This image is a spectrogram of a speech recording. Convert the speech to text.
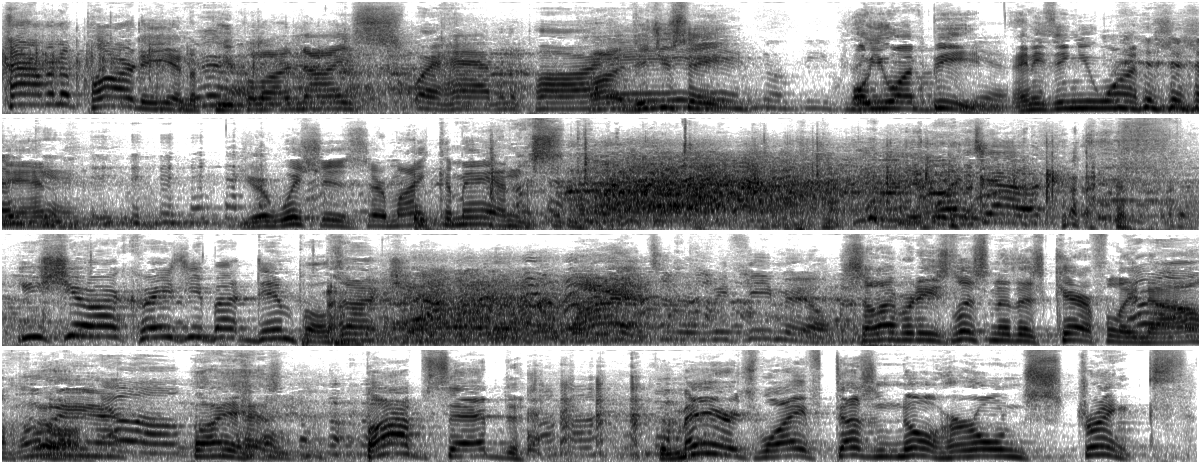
having a party, and the people are nice. We're having a party. Uh, did you say? Oh, you want B? Yeah. Anything you want, Suzanne. Your wishes are my commands. Watch out. You sure are crazy about dimples, aren't you? Absolutely female. Celebrities, listen to this carefully now. Oh, yeah. Hello. Oh, yes. Bob said the mayor's wife doesn't know her own strength.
